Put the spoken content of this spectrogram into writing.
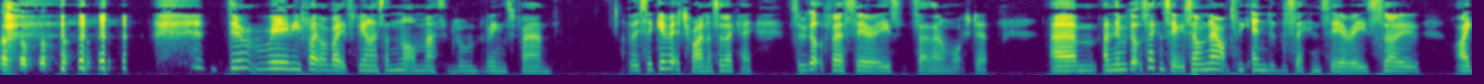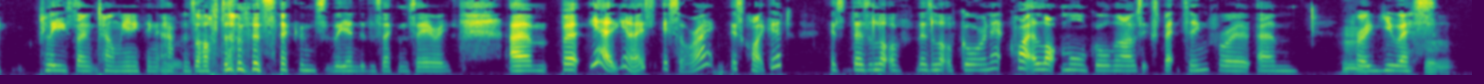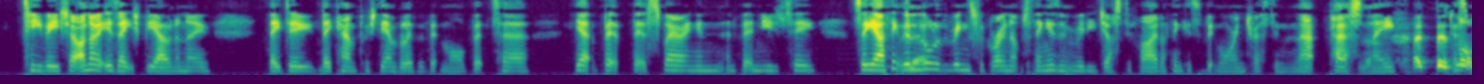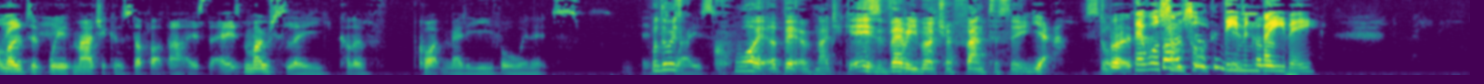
didn't really float my boat. To be honest, I'm not a massive Lord of the Rings fan. But they said give it a try, and I said okay. So we got the first series, sat down and watched it. Um, and then we got the second series. So I'm now up to the end of the second series. So I please don't tell me anything that happens after the second, the end of the second series. Um, but yeah, you know, it's it's all right. It's quite good. It's, there's a lot of there's a lot of gore in it. Quite a lot more gore than I was expecting for a um Hmm. for a US Mm. TV show. I know it is HBO, and I know they do they can push the envelope a bit more, but uh, yeah, a bit bit of swearing and, and a bit of nudity. So yeah, I think the Yeah. Lord of the Rings for grown-ups thing isn't really justified. I think it's a bit more interesting than that, personally. Uh, There's Just not me. loads of weird magic and stuff like that. Is there? It's mostly kind of quite medieval in its, in Well, there its is ways. quite a bit of magic. It is very much a fantasy Yeah, story. but There was but some sort of demon kind of- baby.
